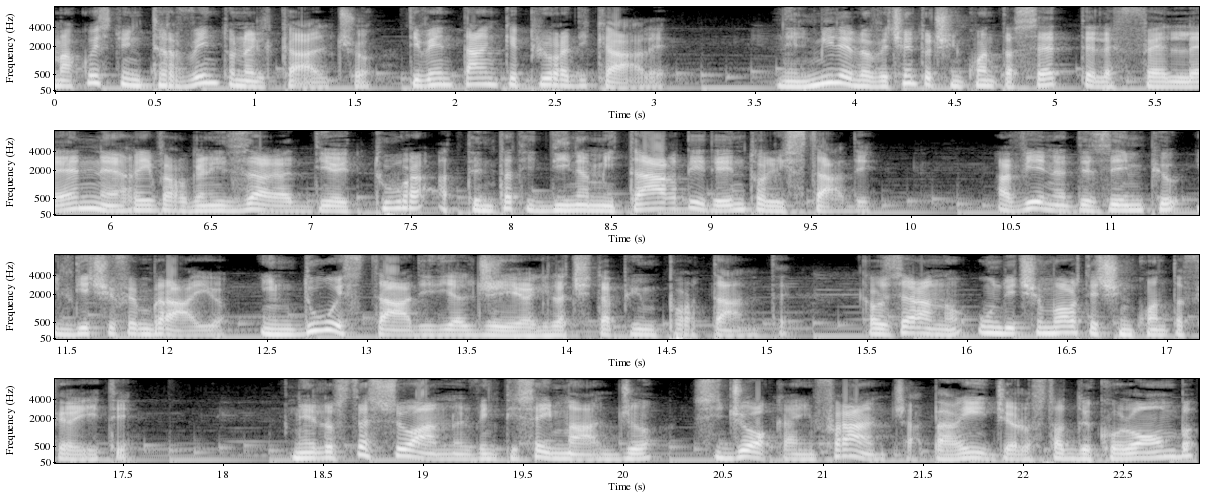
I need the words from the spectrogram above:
Ma questo intervento nel calcio diventa anche più radicale. Nel 1957 l'FLN arriva a organizzare addirittura attentati dinamitardi dentro gli stadi. Avviene ad esempio il 10 febbraio in due stadi di Algeri, la città più importante, causeranno 11 morti e 50 feriti. Nello stesso anno, il 26 maggio, si gioca in Francia, a Parigi, allo Stade de Colombe,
